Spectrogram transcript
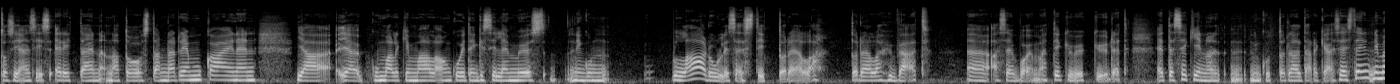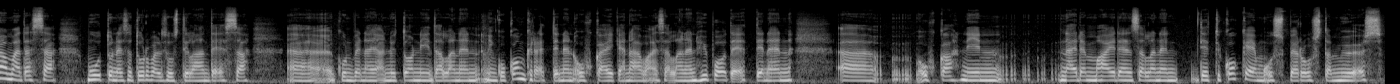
tosiaan siis erittäin NATO-standardien mukainen. Ja, ja kummallakin maalla on kuitenkin sille myös niin kuin laadullisesti todella, todella hyvät asevoimat ja kyvykkyydet. Että sekin on niin kuin todella tärkeää. Se sitten nimenomaan tässä muuttuneessa turvallisuustilanteessa, kun Venäjä nyt on niin tällainen niin kuin konkreettinen uhka, eikä enää vain sellainen hypoteettinen uhka, niin näiden maiden sellainen tietty kokemusperusta myös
